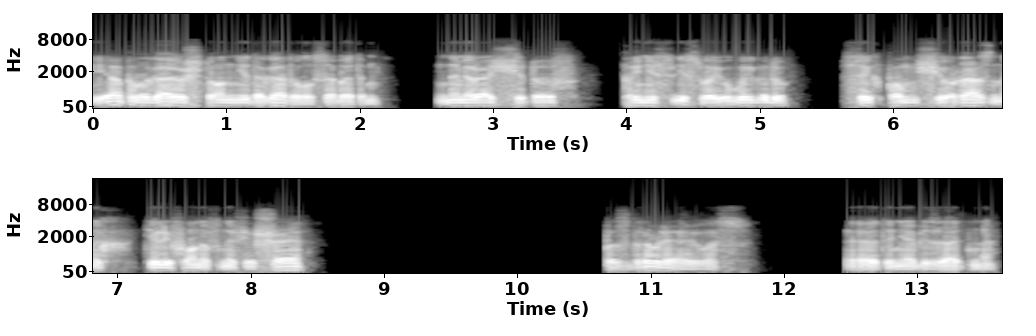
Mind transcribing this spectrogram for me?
Я полагаю, что он не догадывался об этом. Номера счетов принесли свою выгоду с их помощью разных телефонов на фише. Поздравляю вас. Это не обязательно.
